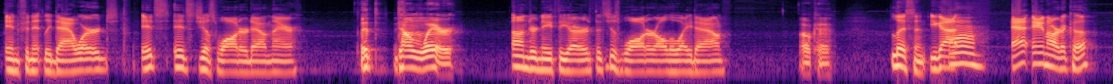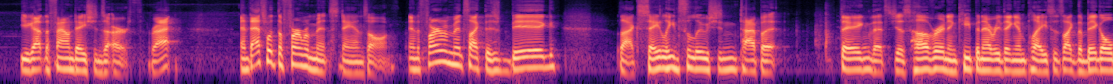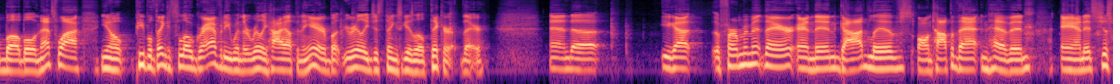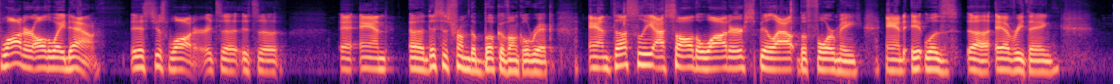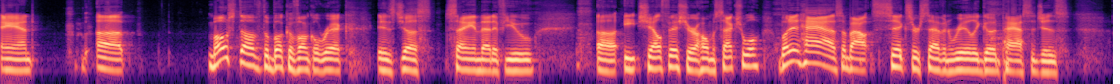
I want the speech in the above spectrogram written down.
infinitely downwards, it's it's just water down there it, down where? underneath the Earth. It's just water all the way down. Okay. Listen, you got Well, at Antarctica, you got the foundations of Earth, right? And that's what the firmament stands on. And the firmament's like this big, like saline solution type of thing that's just hovering and keeping everything in place. It's like the big old bubble. And that's why, you know, people think it's low gravity when they're really high up in the air, but really just things get a little thicker up there. And uh, you got the firmament there, and then God lives on top of that in heaven, and it's just water all the way down. It's just water. It's a it's a and uh, this is from the book of Uncle Rick. And thusly I saw the water spill out before me, and it was uh, everything. And uh, most of the book of Uncle Rick is just saying that if you uh, eat shellfish, you're a homosexual. But it has about six or seven really good passages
